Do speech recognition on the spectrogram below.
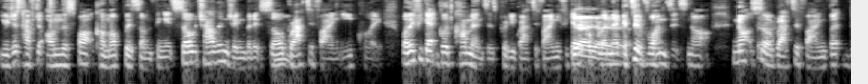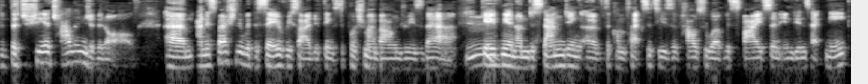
you just have to on the spot come up with something, it's so challenging, but it's so mm. gratifying equally. Well, if you get good comments, it's pretty gratifying. If you get yeah, a couple yeah, of yeah, negative ones, it's not not so gratifying. But the, the sheer challenge of it all um, and especially with the savory side of things to push my boundaries there mm. gave me an understanding of the complexities of how to work with spice and indian technique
